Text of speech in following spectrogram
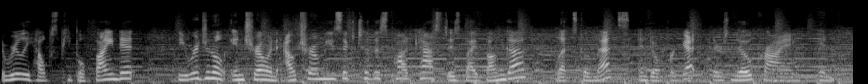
It really helps people find it. The original intro and outro music to this podcast is by Bunga. Let's go Mets. And don't forget, there's no crying in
